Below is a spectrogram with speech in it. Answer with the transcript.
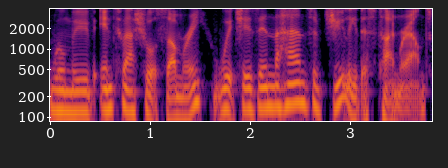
We'll move into our short summary, which is in the hands of Julie this time round.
